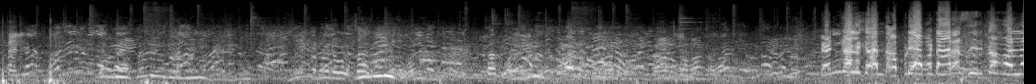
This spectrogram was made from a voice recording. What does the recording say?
தள்ளி பெண்களுக்கு அந்த அப்படியாப்பட்ட அரசு இருக்கவல்ல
